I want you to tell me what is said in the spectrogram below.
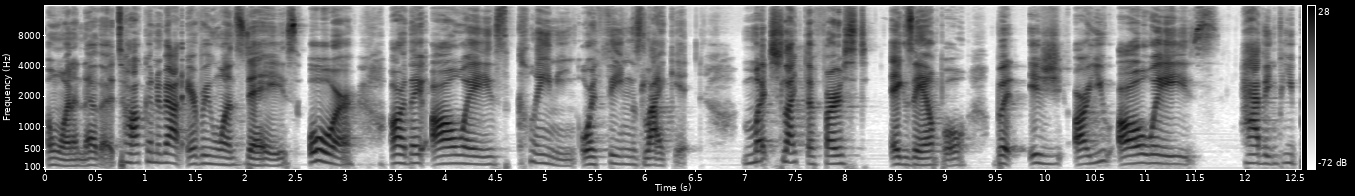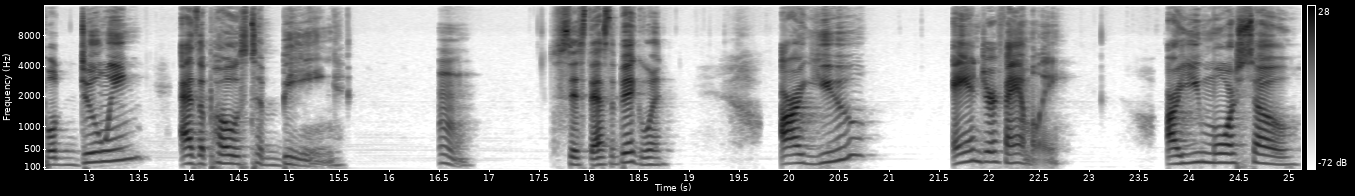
one another, talking about everyone's days, or are they always cleaning or things like it? Much like the first example, but is are you always having people doing as opposed to being. Mm. Sis, that's a big one. Are you and your family, are you more so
